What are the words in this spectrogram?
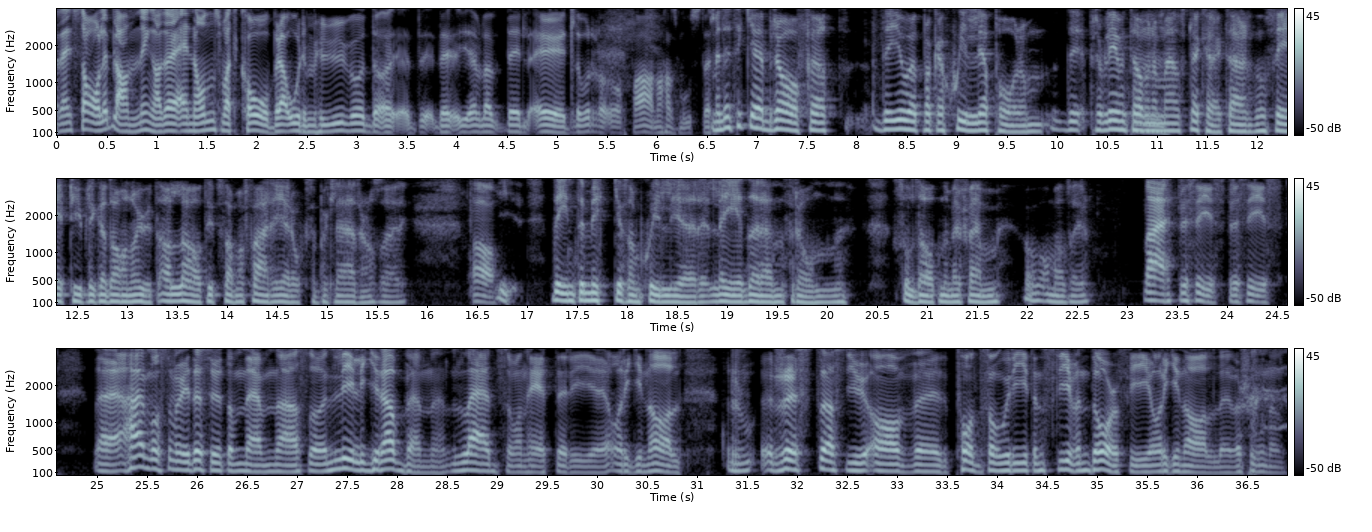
Ja, det är en salig blandning. Ja. Det är någon som har ett kobra, ormhuvud, och det, det, jävla, det är ödlor och fan och hans moster. Men det tycker jag är bra för att det gör att man kan skilja på dem. Det, problemet är med de mänskliga karaktärerna, de ser typ likadana ut. Alla har typ samma färger också på kläderna och så här. Ja. Det är inte mycket som skiljer ledaren från soldat nummer fem, om om man säger. Nej, precis, precis. Eh, här måste man ju dessutom nämna alltså lillgrabben, Lad som han heter i eh, original, röstas ju av eh, poddfavoriten Steven Dorff i originalversionen.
